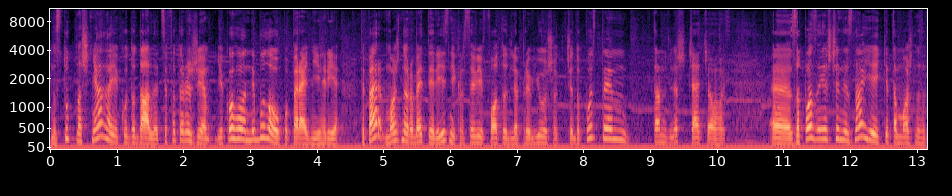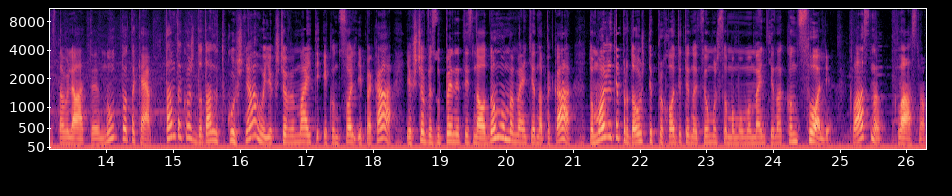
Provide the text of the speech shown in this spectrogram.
Наступна шняга, яку додали, це фоторежим, якого не було у попередній грі. Тепер можна робити різні красиві фото для прев'юшок, чи допустим, там для ще чогось. Е, за пози я ще не знаю, які там можна вставляти. Ну то таке. Там також додали таку шнягу, якщо ви маєте і консоль, і ПК. Якщо ви зупинитесь на одному моменті на ПК, то можете продовжити проходити на цьому ж самому моменті на консолі. Класно? Класно.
